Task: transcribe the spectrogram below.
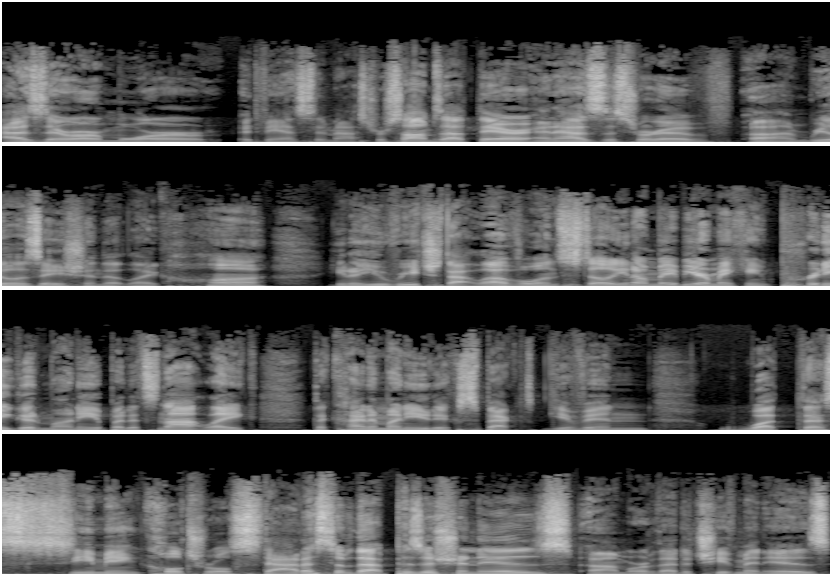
as there are more advanced and master soms out there and as the sort of um, realization that like huh you know you reach that level and still you know maybe you're making pretty good money but it's not like the kind of money you'd expect given what the seeming cultural status of that position is um, or that achievement is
